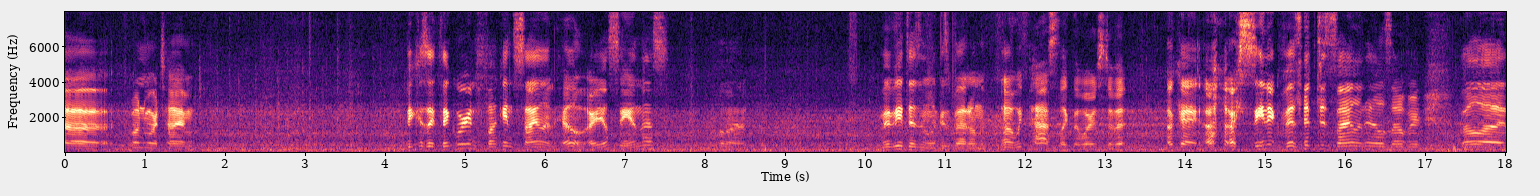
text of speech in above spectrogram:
uh, one more time. Because I think we're in fucking Silent Hill. Are y'all seeing this? Hold on. Maybe it doesn't look as bad on the, oh, we passed like the worst of it. Okay, uh, our scenic visit to Silent Hill's is over. We'll uh,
